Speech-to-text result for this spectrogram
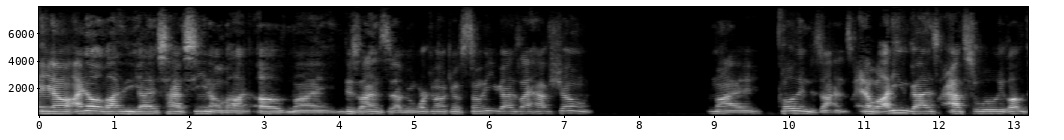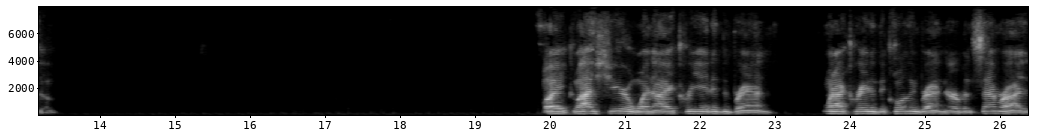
You know, I know a lot of you guys have seen a lot of my designs that I've been working on because some of you guys I have shown my clothing designs, and a lot of you guys absolutely loved them. Like last year when I created the brand, when I created the clothing brand Urban Samurai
